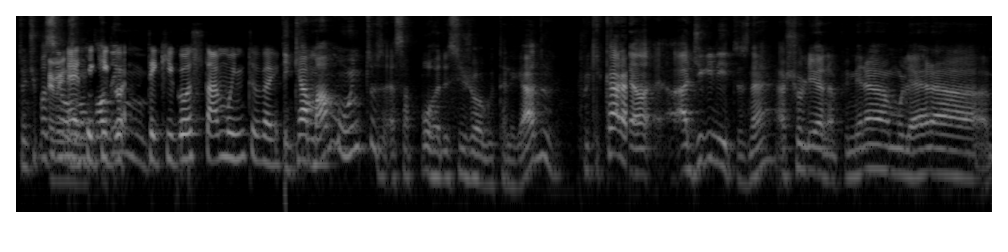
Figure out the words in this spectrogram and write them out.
Então, tipo assim, Feminino. elas É, não tem que, podem... go- tem que gostar muito, velho. Tem que amar muito essa porra desse jogo, tá ligado? Porque, cara, ela- a Dignitas, né? A Juliana, a primeira mulher a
